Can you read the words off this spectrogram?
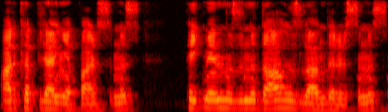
arka plan yaparsınız. Pac-Man'in hızını daha hızlandırırsınız.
